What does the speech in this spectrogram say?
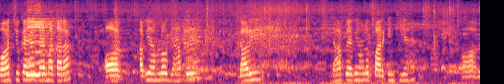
पहुँच चुके हैं जय माता रा और अभी हम लोग यहाँ पे गाड़ी यहाँ पे अभी हम लोग पार्किंग किए हैं और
